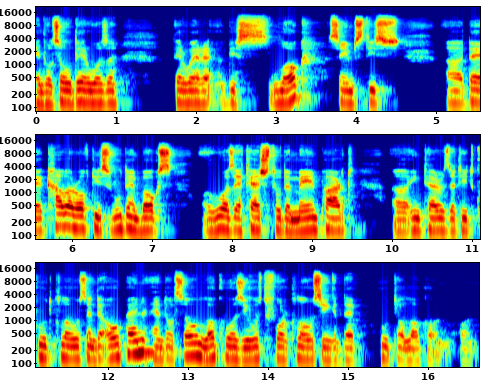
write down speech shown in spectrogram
And also there was a, there were this lock, seems this, uh, the cover of this wooden box was attached to the main part uh, in terms that it could close and open, and also lock was used for closing the put a lock on. on.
